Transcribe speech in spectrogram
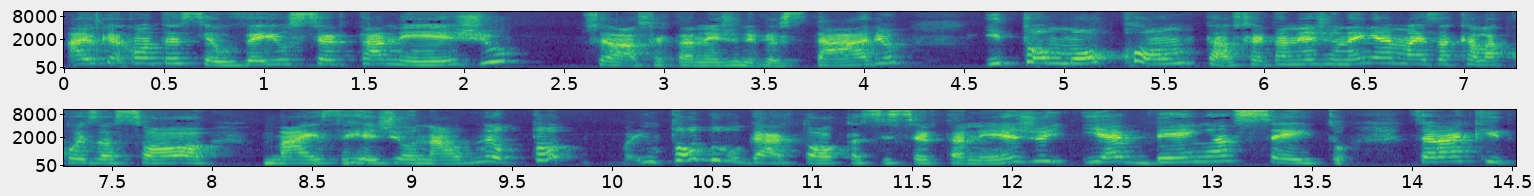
Aí o que aconteceu? Veio o sertanejo, sei lá, o sertanejo universitário, e tomou conta. O sertanejo nem é mais aquela coisa só mais regional. Meu, to, em todo lugar toca-se sertanejo e é bem aceito. Será que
